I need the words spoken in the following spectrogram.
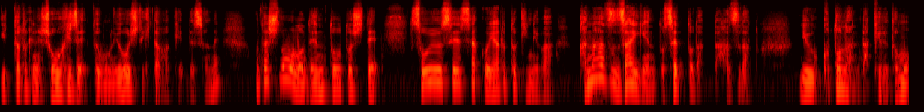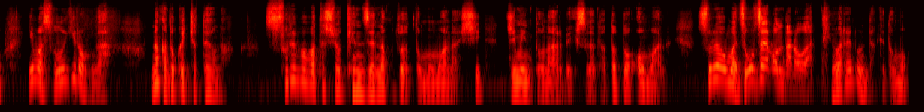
いった時には消費税というものを用意してきたわけですよね。私どもの伝統としてそういう政策をやる時には必ず財源とセットだったはずだと。いうことなんだけれども、今その議論がなんかどっか行っちゃったような、それは私は健全なことだと思わないし、自民党のあるべき姿だと思わない。それはお前増税論だろうがって言われるんだけども、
